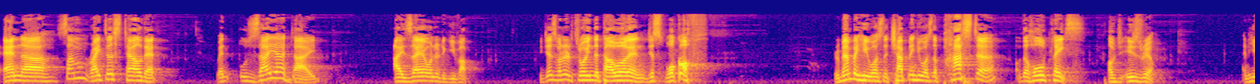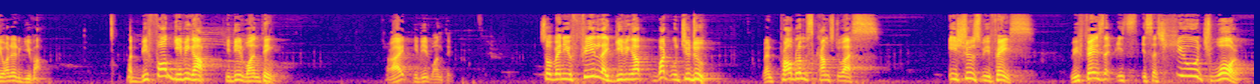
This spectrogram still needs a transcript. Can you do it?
And uh, some writers tell that when Uzziah died, Isaiah wanted to give up. He just wanted to throw in the towel and just walk off. Remember, he was the chaplain, he was the pastor of the whole place of Israel. And he wanted to give up. But before giving up, he did one thing. All right? He did one thing. So when you feel like giving up, what would you do? When problems comes to us, issues we face, we face that it's, it's a huge wall.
